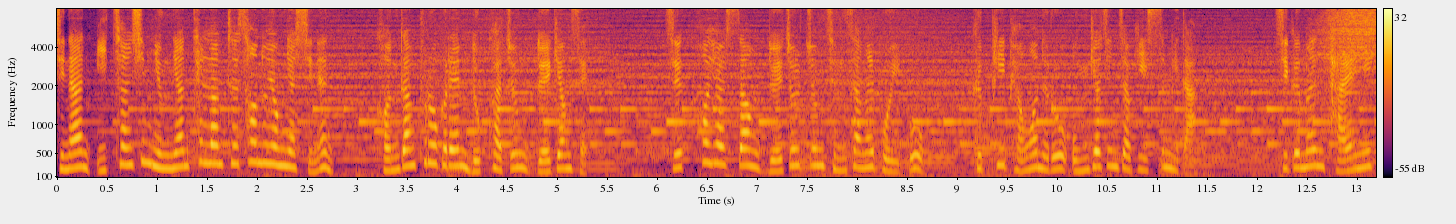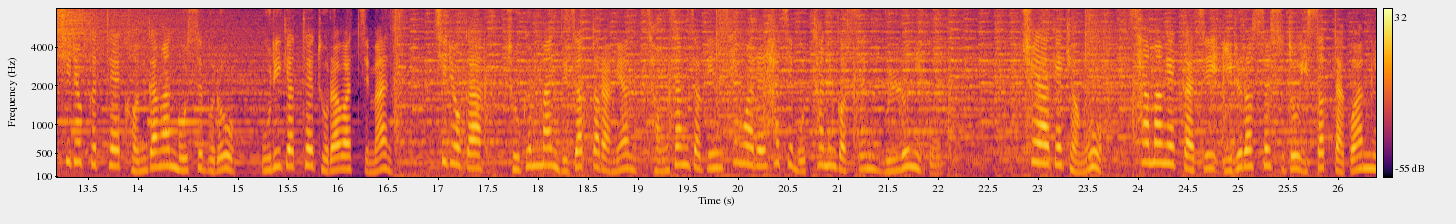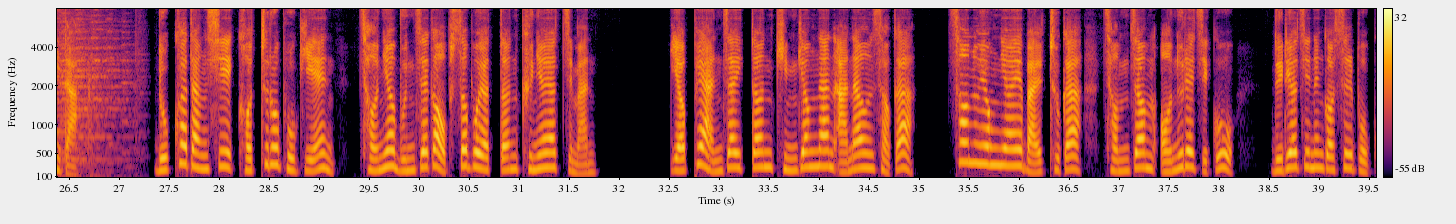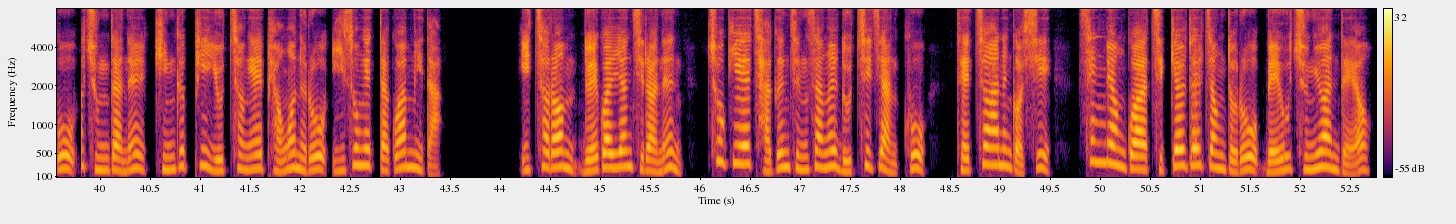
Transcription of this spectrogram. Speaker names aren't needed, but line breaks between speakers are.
지난 2016년 탤런트 선우용녀 씨는 건강 프로그램 녹화 중 뇌경색, 즉 허혈성 뇌졸중 증상을 보이고 급히 병원으로 옮겨진 적이 있습니다. 지금은 다행히 치료 끝에 건강한 모습으로 우리 곁에 돌아왔지만 치료가 조금만 늦었더라면 정상적인 생활을 하지 못하는 것은 물론이고 최악의 경우 사망에까지 이르렀을 수도 있었다고 합니다. 녹화 당시 겉으로 보기엔 전혀 문제가 없어 보였던 그녀였지만 옆에 앉아있던 김경란 아나운서가 선우용녀의 말투가 점점 어눌해지고 느려지는 것을 보고 중단을 긴급히 요청해 병원으로 이송했다고 합니다. 이처럼 뇌 관련 질환은 초기에 작은 증상을 놓치지 않고 대처하는 것이 생명과 직결될 정도로 매우 중요한데요.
